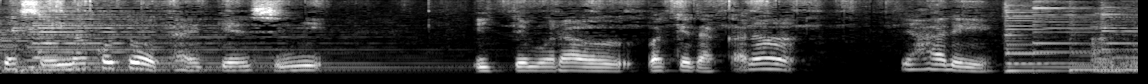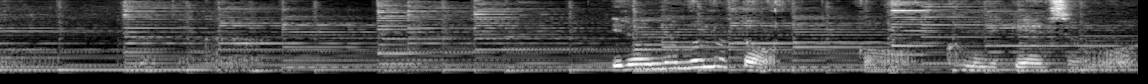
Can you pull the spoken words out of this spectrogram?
でそんなことを体験しに行ってもらうわけだからやはりあのいろんなものとこうコミュニケーションを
